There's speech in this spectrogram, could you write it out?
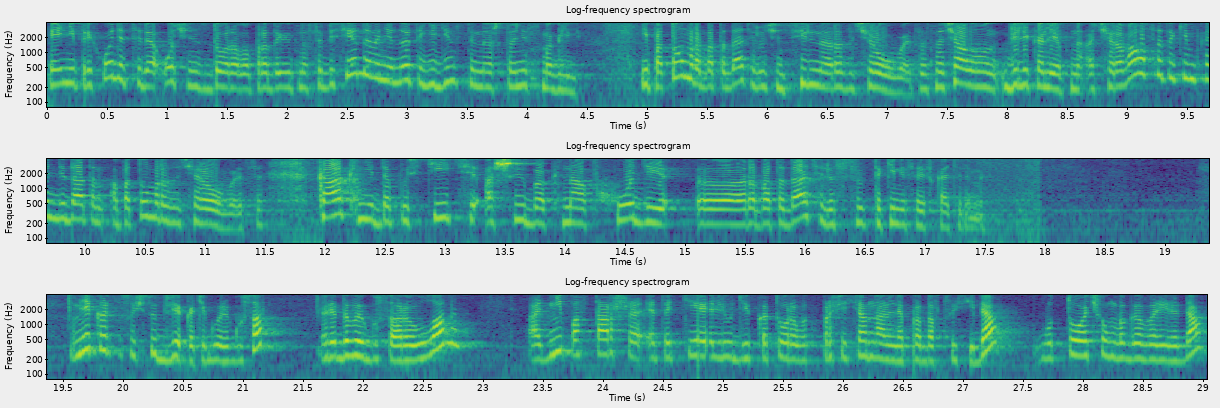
и они приходят себя очень здорово продают на собеседовании, но это единственное, что они смогли. И потом работодатель очень сильно разочаровывается. Сначала он великолепно очаровался таким кандидатом, а потом разочаровывается. Как не допустить ошибок на входе э, работодателю с такими соискателями? Мне кажется, существует две категории гусар. Рядовые гусары и уланы. Одни постарше – это те люди, которые вот профессиональные продавцы себя, вот то, о чем вы говорили, да.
